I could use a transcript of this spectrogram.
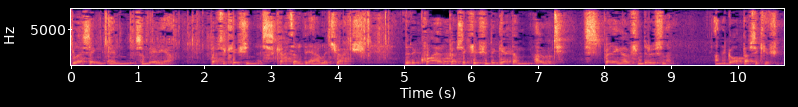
blessing in Samaria. Persecution scattered the early church. They required persecution to get them out, spreading out from Jerusalem. And they got persecution.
